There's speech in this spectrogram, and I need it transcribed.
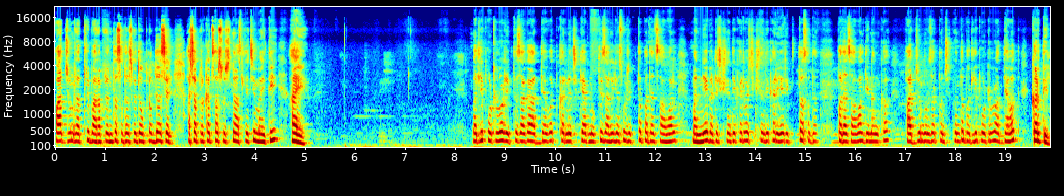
पाच जून रात्री बारापर्यंत सदर सुविधा उपलब्ध असेल अशा प्रकारच्या सूचना असल्याची माहिती आहे. बदली पोर्टलवर रिक्त जागा अद्ययावत करण्याची टॅब नुकतीच झालेली असून रिक्त पदाचा अहवाल मान्य गट शिक्षणाधिकारी व शिक्षणाधिकारी हे रिक्त सद पदाचा अहवाल दिनांक पाच जून दोन हजार पंचवीसपर्यंत बदली पोर्टलवर अद्ययावत करतील.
